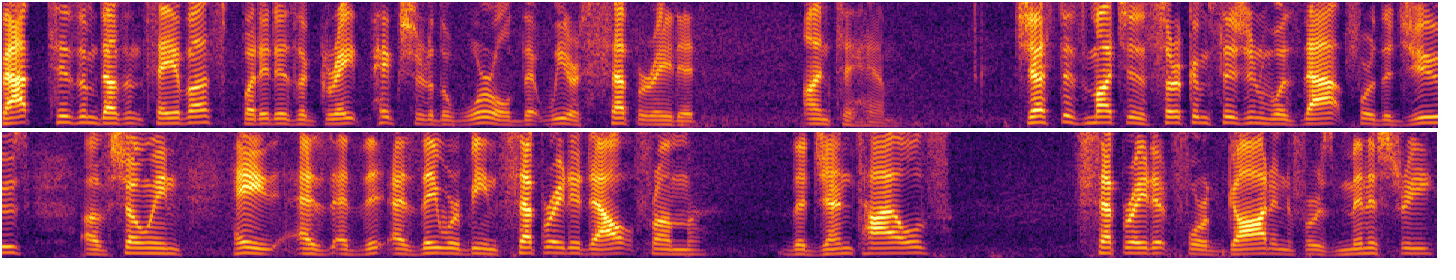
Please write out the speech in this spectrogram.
Baptism doesn't save us, but it is a great picture to the world that we are separated unto Him. Just as much as circumcision was that for the Jews of showing, hey, as, as they were being separated out from the Gentiles, separated for God and for His ministry,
